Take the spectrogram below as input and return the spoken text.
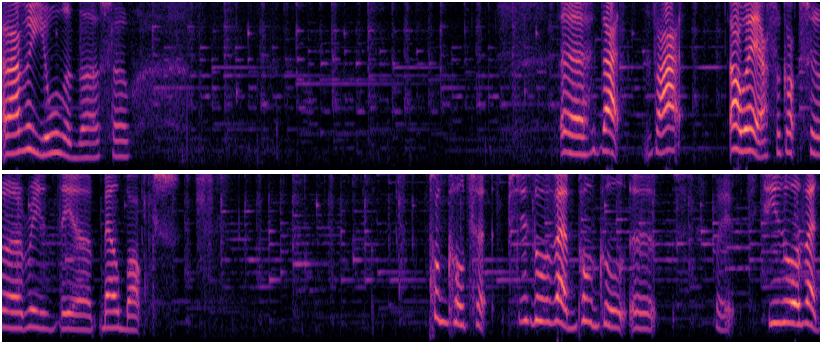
And I have a Yool in there, so. Uh, that, that. Oh wait, I forgot to uh, read the uh, mailbox. Punkleton, seasonal event, Punkle, uh, wait, seasonal event,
